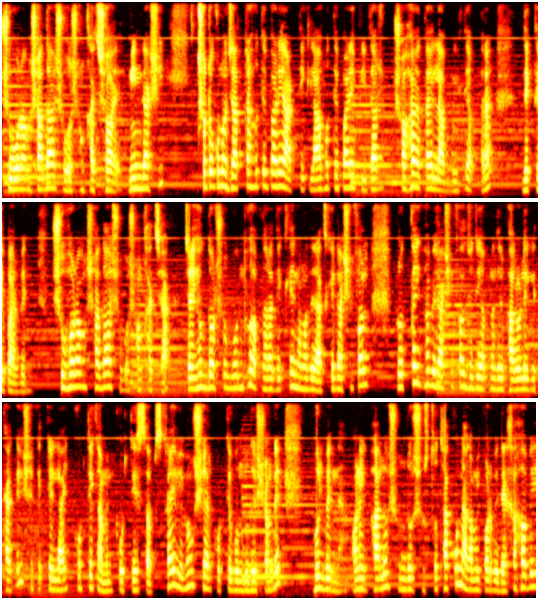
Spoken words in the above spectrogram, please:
শুভ রং সাদা, শুভ সংখ্যা ছয়। মীন রাশি ছোট কোনো যাত্রা হতে পারে, আর্থিক লাভ হতে পারে, পিতার সহায়তায় লাভ মিলতে আপনারা দেখতে পারবেন। শুভ রং সাদা, শুভ সংখ্যা চার। যাই হোক দর্শক বন্ধু, আপনারা দেখলেন আমাদের আজকের রাশিফল। প্রত্যেকভাবে রাশিফল যদি আপনাদের ভালো লেগে থাকে, সেক্ষেত্রে লাইক করতে, কমেন্ট করতে, সাবস্ক্রাইব এবং শেয়ার করতে বন্ধুদের সঙ্গে ভুলবেন না। অনেক ভালো, সুন্দর, সুস্থ থাকুন। আগামী পর্বে দেখা হবে।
